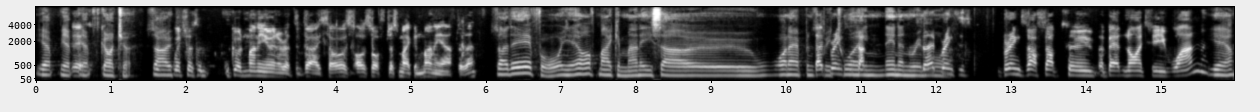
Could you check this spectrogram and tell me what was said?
Yep, yep, Yeah. yep. Gotcha. So, which was a good money earner at the day. So I was, I was off just making money after that. so therefore, yeah, off making money. So, what happens That brings between up- then and So that brings us, brings us up to about 91, yeah.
